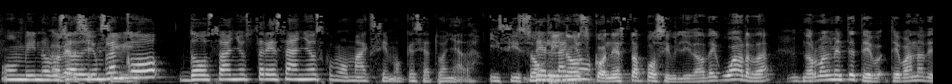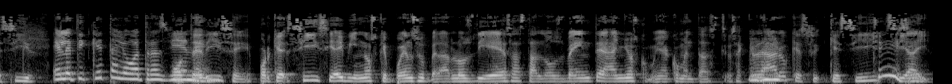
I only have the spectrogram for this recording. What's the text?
Un vino ver, rosado y un si- blanco, dos años, tres años como máximo que sea tu añada. Y si son Del vinos año- con esta posibilidad de guarda, normalmente te, te van a decir, En la etiqueta luego atrás O viene. te dice, porque sí, sí hay vinos que pueden superar los 10 hasta los 20 años, como ya comentaste. O sea, claro que, sí- que Sí, sí, sí. hay.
